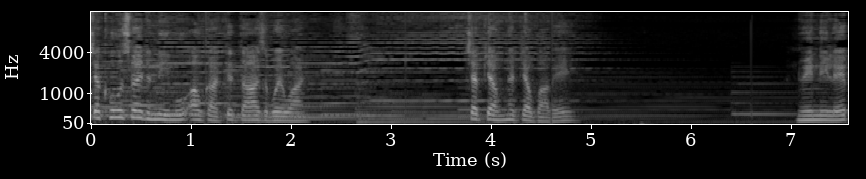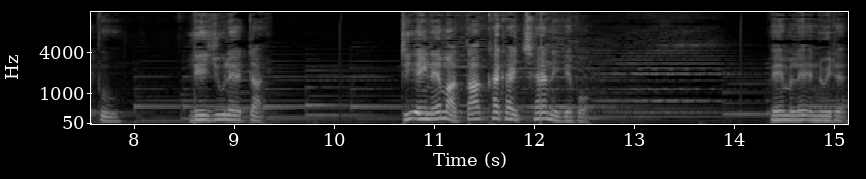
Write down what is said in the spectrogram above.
ချက်ခိုးဆွဲတနေမှုအောက်ကတစ်သားစပွဲဝိုင်းချက်ပြောက်နှက်ပြောက်ပါပဲနှွေနေလဲပူလေယူလဲတိုက် ဒီအိမ်ထဲမှာသားခိုက်ခိုက်ချမ်းနေခဲ့ပေါ့ဘယ်မလဲအနှွေးတဲ့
